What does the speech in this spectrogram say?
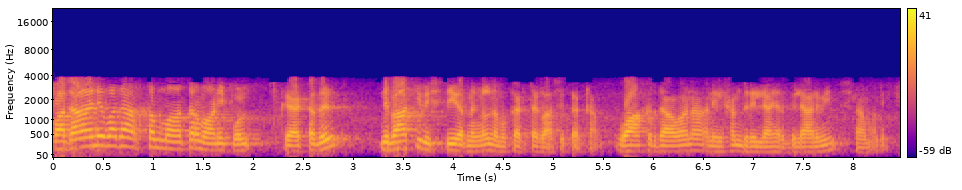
പദാനുപത അർത്ഥം മാത്രമാണ് ഇപ്പോൾ കേട്ടത്. ഇനി ബാക്കി വിശദീകരണങ്ങൾ നമുക്ക് അടുത്ത ക്ലാസ്സിൽ കേൾക്കാം. വാഹൃദാവാന അനിൽഹമ്മദില്ലാ ഹർബുലാലമീൻ അസ്സാം വലൈക്കും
